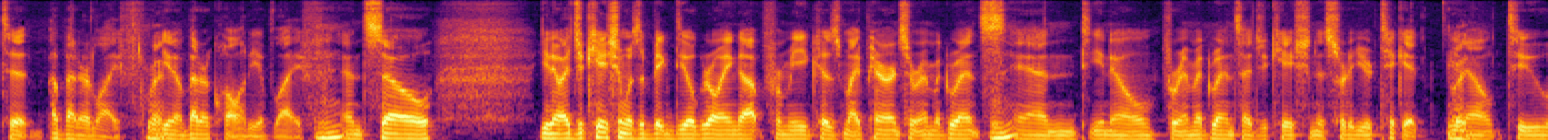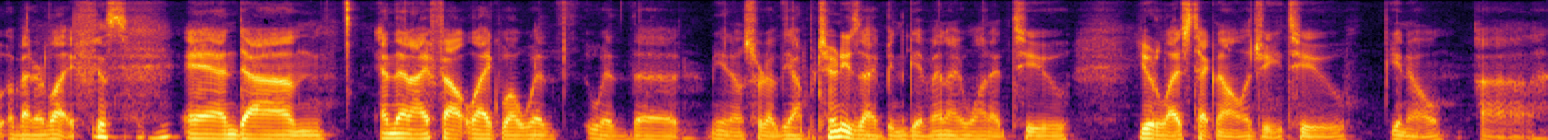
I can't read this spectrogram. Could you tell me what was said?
to a better life, Right. you know, better quality of life, and so. You know, education was a big deal growing up for me because my parents are immigrants, and you know, for immigrants, education is sort of your ticket, you Right. know, to a better life yes, and um, and then I felt like, well, with with the you know sort of the opportunities I've been given, I wanted to utilize technology to you know uh,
